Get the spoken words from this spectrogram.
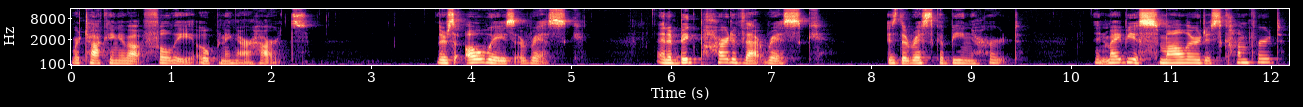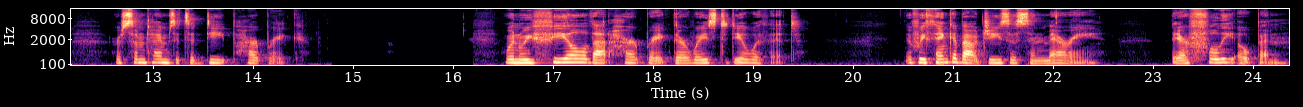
we're talking about fully opening our hearts. There's always a risk. And a big part of that risk is the risk of being hurt. It might be a smaller discomfort, or sometimes it's a deep heartbreak. When we feel that heartbreak, there are ways to deal with it. If we think about Jesus and Mary, they are fully open.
